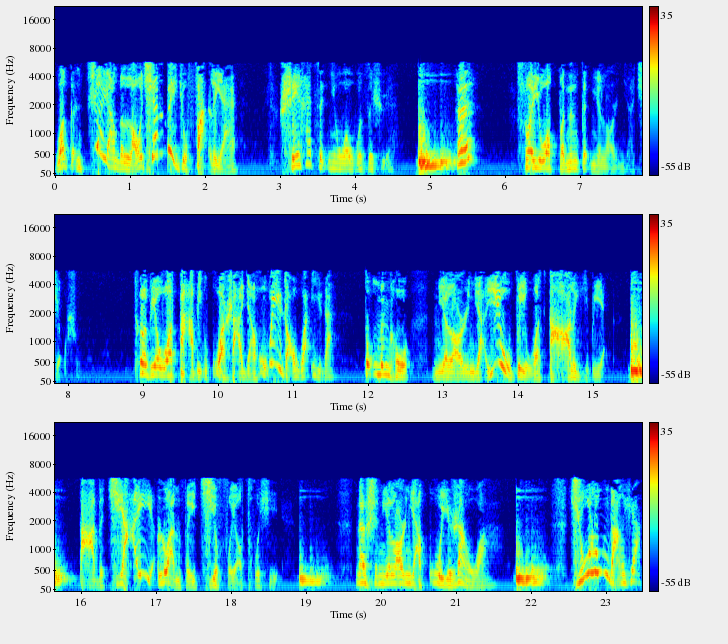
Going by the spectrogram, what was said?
我跟这样的老前辈就翻了眼，谁还尊敬我伍子胥？嗯，所以我不能跟你老人家交手。特别我大兵过沙江回昭关一战，东门口你老人家又被我打了一遍。打的家业乱飞，几乎要吐血。那是你老人家故意让我。九龙岗下，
